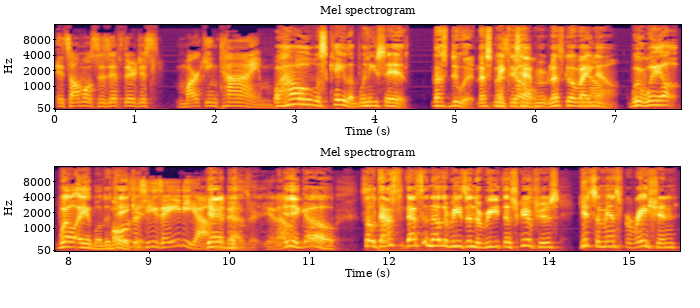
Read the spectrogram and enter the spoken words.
it's almost as if they're just marking time. Well, how old was Caleb when he said, "Let's do it. Let's make Let's this go." happen. Let's go right You know? now. We're well well able to Moses, take it." Moses, he's 80 out in the desert, you know. There you go. So that's that's another reason to read the scriptures, get some inspiration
